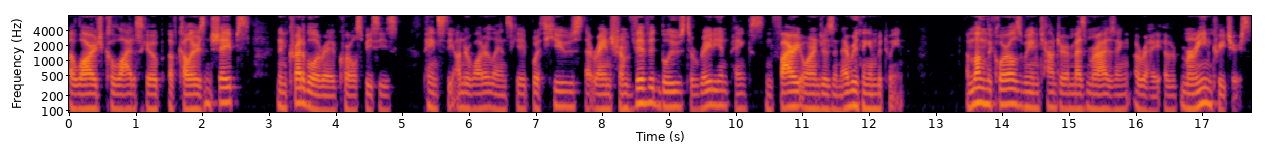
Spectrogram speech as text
a large kaleidoscope of colors and shapes. An incredible array of coral species paints the underwater landscape with hues that range from vivid blues to radiant pinks and fiery oranges and everything in between. Among the corals, we encounter a mesmerizing array of marine creatures.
